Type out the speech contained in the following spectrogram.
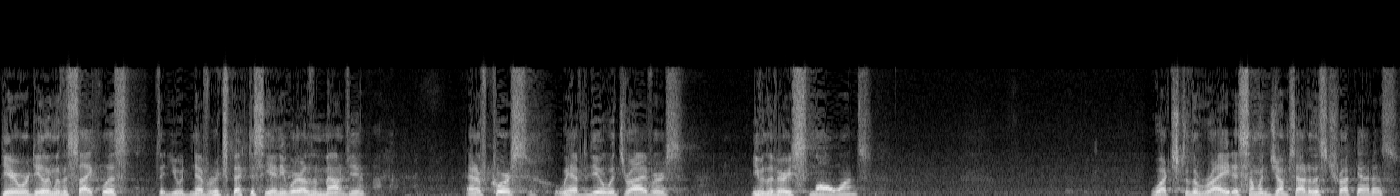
Here, we're dealing with a cyclist that you would never expect to see anywhere other than Mountain View. And of course, we have to deal with drivers, even the very small ones. Watch to the right as someone jumps out of this truck at us.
